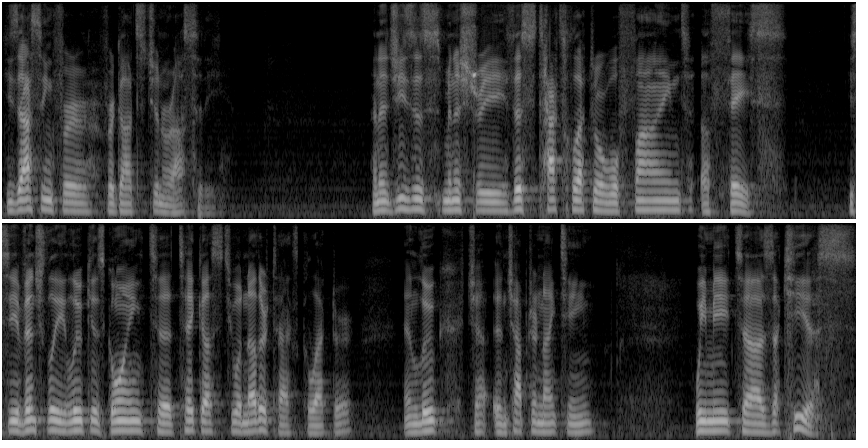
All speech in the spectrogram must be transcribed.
He's asking for, for God's generosity. And in Jesus' ministry, this tax collector will find a face. You see, eventually Luke is going to take us to another tax collector. In Luke, in chapter 19, we meet uh, Zacchaeus.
